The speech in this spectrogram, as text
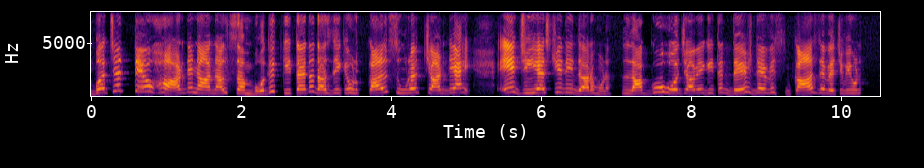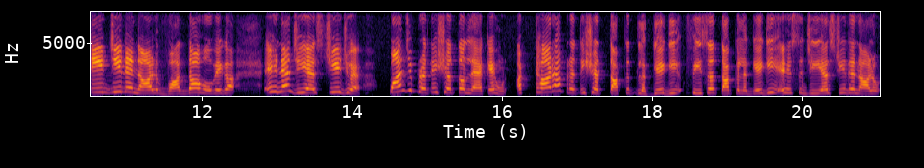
ਬਜਟ ਤਿਉਹਾਰ ਦੇ ਨਾਲ ਨਾਲ ਸੰਬੋਧਿਤ ਕੀਤਾ ਹੈ। ਤਾਂ ਦੱਸ ਦਈਏ ਕਿ ਹੁਣ ਕੱਲ ਸੂਰਜ ਚੜ੍ਹਦਿਆਂ ਹੀ ਇਹ GST ਦੀ ਦਰ ਹੁਣ ਲਾਗੂ ਹੋ ਜਾਵੇਗੀ ਤੇ ਦੇਸ਼ ਦੇ ਵਿਕਾਸ ਦੇ ਵਿੱਚ ਵੀ ਹੁਣ ਤੇਜ਼ੀ ਦੇ ਨਾਲ ਵਾਧਾ ਹੋਵੇਗਾ। ਇਹਨਾਂ GST ਜੋ ਹੈ 5% ਤੋਂ ਲੈ ਕੇ ਹੁਣ 18% ਤੱਕ ਲੱਗੇਗੀ, ਫੀਸਦ ਤੱਕ ਲੱਗੇਗੀ। ਇਸ GST ਦੇ ਨਾਲ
